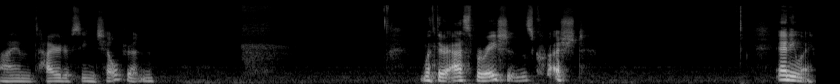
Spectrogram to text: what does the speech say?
I am tired of seeing children with their aspirations crushed. Anyway,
